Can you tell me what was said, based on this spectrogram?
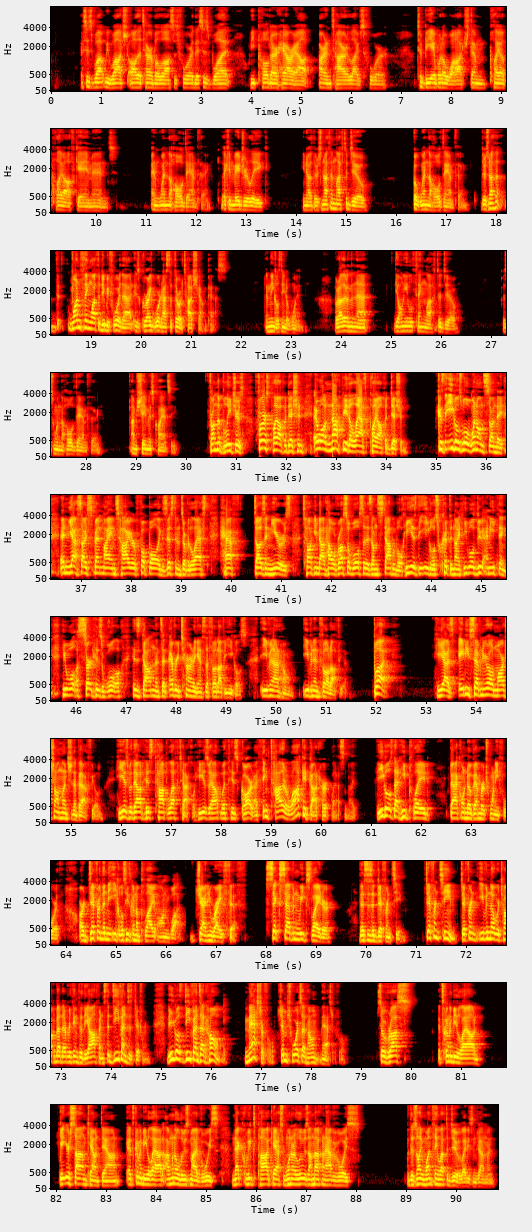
this is what we watched all the terrible losses for. This is what we pulled our hair out our entire lives for to be able to watch them play a playoff game and and win the whole damn thing. Like in Major League, you know, there's nothing left to do but win the whole damn thing. There's nothing one thing left to do before that is Greg Ward has to throw a touchdown pass. And the Eagles need to win. But other than that, the only little thing left to do is win the whole damn thing. I'm Seamus Clancy from the bleachers, first playoff edition. It will not be the last playoff edition. Because the Eagles will win on Sunday. And yes, I've spent my entire football existence over the last half dozen years talking about how Russell Wilson is unstoppable. He is the Eagles' kryptonite. He will do anything. He will assert his will, his dominance at every turn against the Philadelphia Eagles, even at home, even in Philadelphia. But he has 87 year old Marshawn Lynch in the backfield. He is without his top left tackle. He is out with his guard. I think Tyler Lockett got hurt last night. The Eagles that he played back on November 24th are different than the Eagles he's going to play on what? January 5th. Six, seven weeks later, this is a different team. Different team. Different, even though we're talking about everything to the offense, the defense is different. The Eagles' defense at home, masterful. Jim Schwartz at home, masterful. So, Russ, it's going to be loud. Get your silent countdown. It's going to be loud. I'm going to lose my voice. Next week's podcast, win or lose, I'm not going to have a voice. But there's only one thing left to do, ladies and gentlemen.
